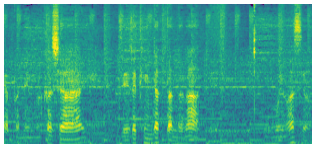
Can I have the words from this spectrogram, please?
やっぱね昔は贅沢品だったんだなって思いますよね。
